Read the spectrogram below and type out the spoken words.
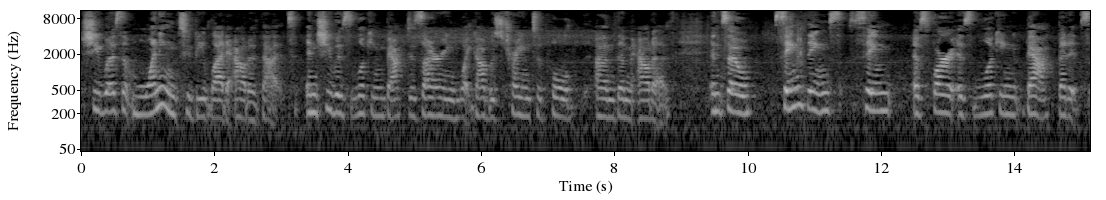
she wasn't wanting to be led out of that. And she was looking back desiring what god was trying to pull um, them out of. And so same things same as far as looking back but it's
